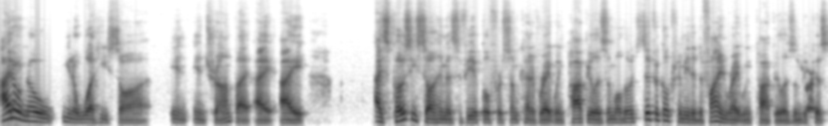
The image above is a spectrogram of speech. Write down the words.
I don't know, you know, what he saw in in Trump. I I I I suppose he saw him as a vehicle for some kind of right wing populism, although it's difficult for me to define right wing populism sure. because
